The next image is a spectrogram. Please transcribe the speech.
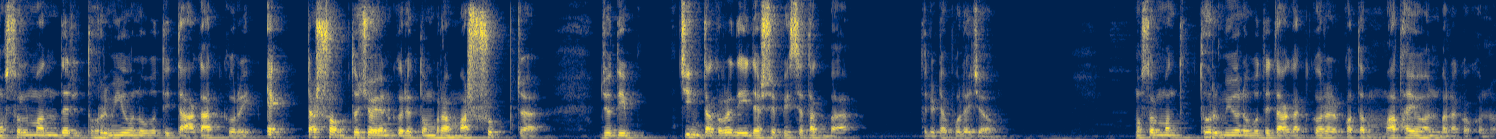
মুসলমানদের ধর্মীয় অনুভূতিতে আঘাত করে একটা শব্দ চয়ন করে তোমরা মাসুপটা যদি চিন্তা করে এই দেশে বেঁচে থাকবা, তাহলে এটা ভুলে যাও। মুসলমানদের ধর্মীয় অনুভূতিতে আঘাত করার কথা মাথায় আনবে না কখনো।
